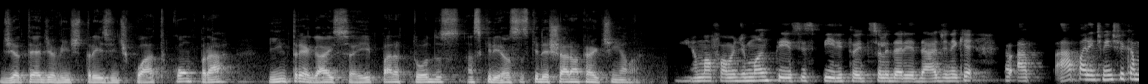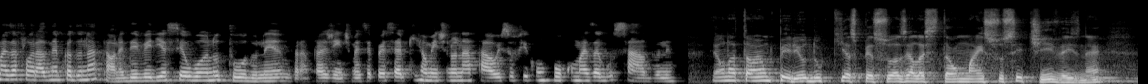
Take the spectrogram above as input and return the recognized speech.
de até dia 23, 24 comprar e entregar isso aí para todas as crianças que deixaram a cartinha lá. É uma forma de manter esse espírito aí de solidariedade, né? Que aparentemente fica mais aflorado na época do Natal, né? Deveria ser o ano todo, né? Pra, pra gente, mas você percebe que realmente no Natal isso fica um pouco mais aguçado, né? É, o Natal é um período que as pessoas elas estão mais suscetíveis, né? Uhum.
